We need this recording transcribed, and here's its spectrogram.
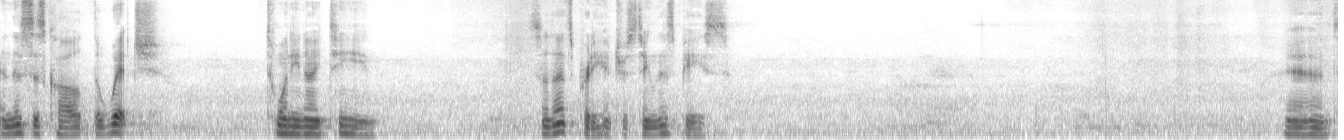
And this is called The Witch 2019. So that's pretty interesting, this piece. And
